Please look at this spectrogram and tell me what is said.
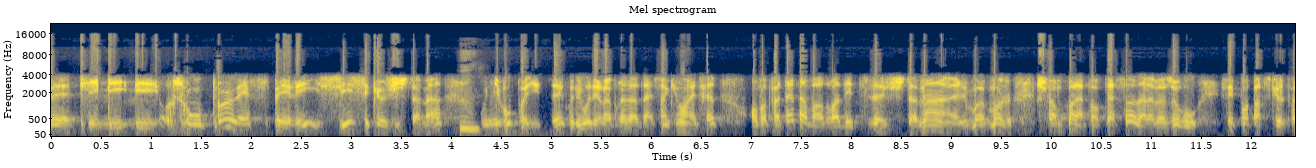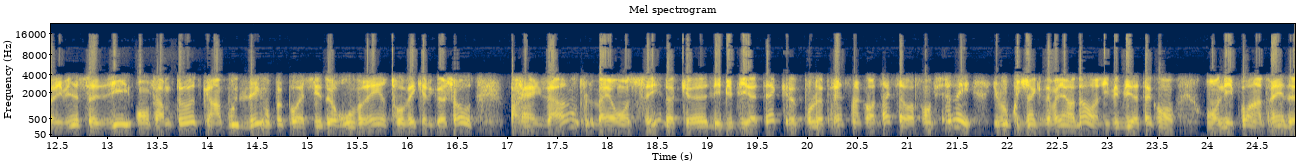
fait. Puis, mais, ce qu'on peut espérer ici, c'est que justement, hmm. au niveau politique, au niveau des représentations qui vont être faites, on va peut-être avoir droit à des petits ajustements. Moi, moi je, ne ferme pas la porte à ça dans la mesure où c'est pas parce que le premier ministre se dit on ferme tout qu'en bout de ligne on peut pas essayer de rouvrir, trouver quelque chose. Par exemple, ben on sait que les bibliothèques pour le presse en contact ça va fonctionner. Il y a beaucoup de gens qui disent voyons non, les bibliothèques on n'est pas en train de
